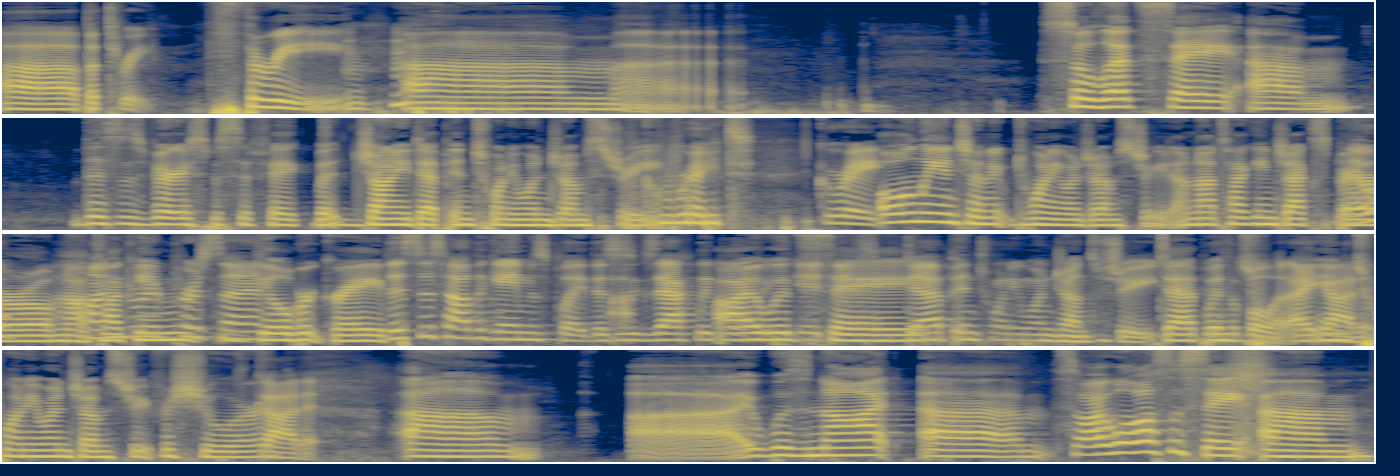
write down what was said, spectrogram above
Uh, but three. 3 Mm-hmm. Um, uh, so let's say um, this is very specific, but Johnny Depp in Twenty One Jump Street. Great, great. Only in Johnny, 21 Jump Street. I'm not talking Jack Sparrow. I'm not talking 100%. Gilbert Grape. This is how the game is played. This is exactly. I would It say Depp in Twenty One Jump Street Depp with a bullet. I got in it. 21 Jump Street for sure. Got it. Um, I was not. Um, so I will also say. Um,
